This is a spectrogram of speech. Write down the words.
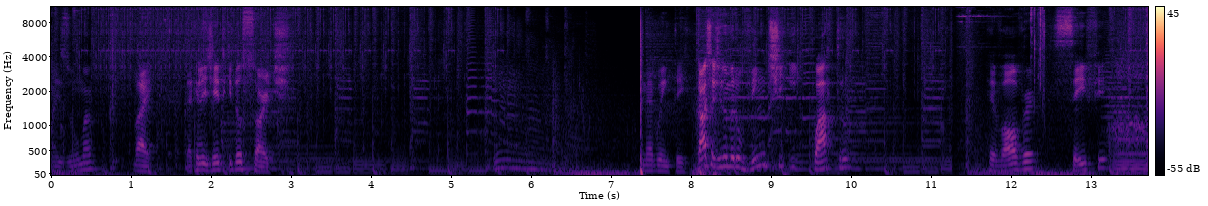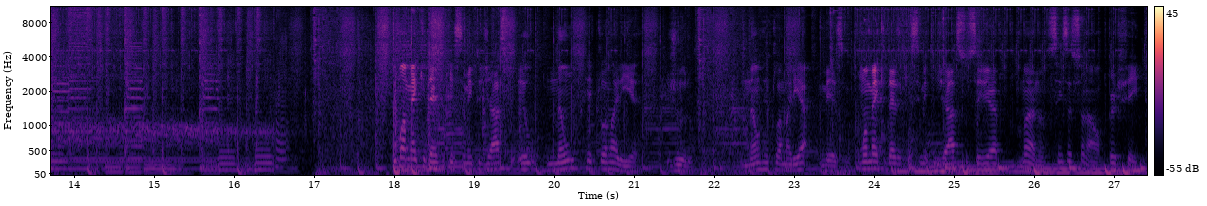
Mais uma. Vai. Daquele jeito que deu sorte. Hum, me aguentei. Caixa de número 24. Revolver. Safe. Uma Mac 10 de aquecimento de aço eu não reclamaria. Juro. Não reclamaria mesmo. Uma Mac 10 de aquecimento de aço seria, mano, sensacional. Perfeito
